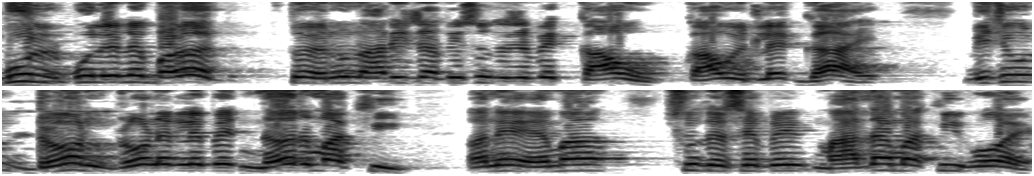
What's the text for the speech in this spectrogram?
બુલ. બુલ એટલે બળદ. તો એનું નારી જાતિ શું થશે ભાઈ? કાઉ. કાઉ એટલે ગાય. બીજું ડ્રોન. ડ્રોન એટલે ભાઈ નર માખી અને એમાં શું થશે ભાઈ? માદા માખી હોય.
